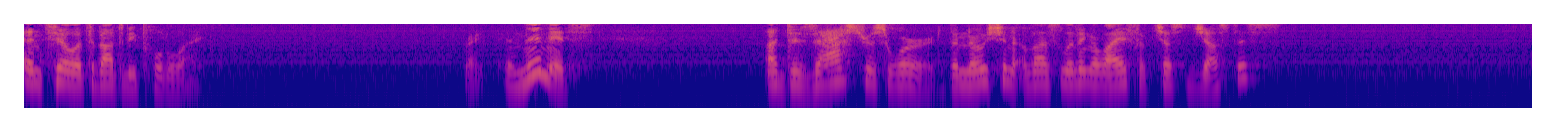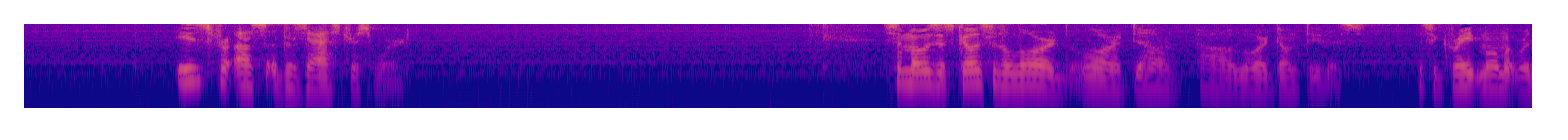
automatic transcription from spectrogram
until it's about to be pulled away. Right? And then it's a disastrous word. The notion of us living a life of just justice is for us a disastrous word. So Moses goes to the Lord, Lord, don't, oh, Lord, don't do this. It's a great moment where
